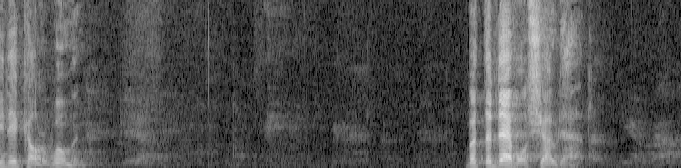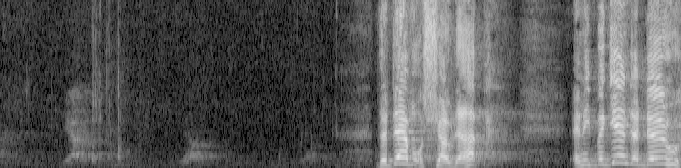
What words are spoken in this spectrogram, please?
He did call her woman. But the devil showed up. The devil showed up and he began to do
